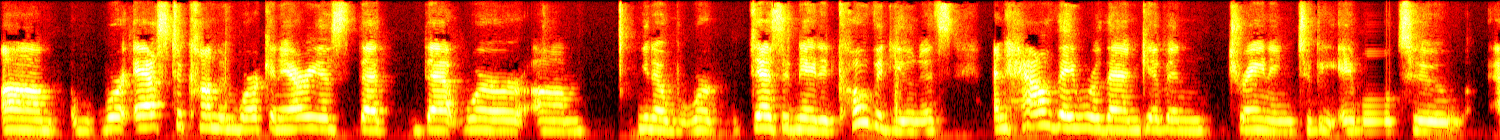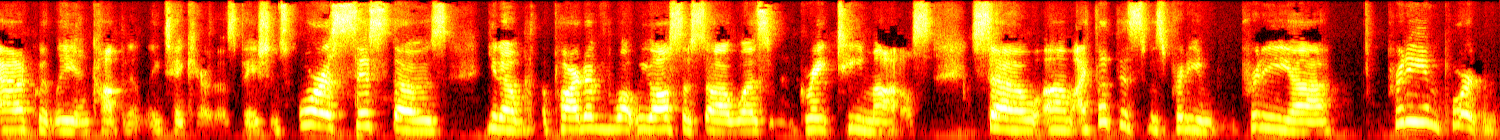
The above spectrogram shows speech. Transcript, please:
um, were asked to come and work in areas that that were, um, you know, were designated COVID units and how they were then given training to be able to adequately and competently take care of those patients or assist those you know part of what we also saw was great team models. So um, i thought this was pretty pretty uh, pretty important.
